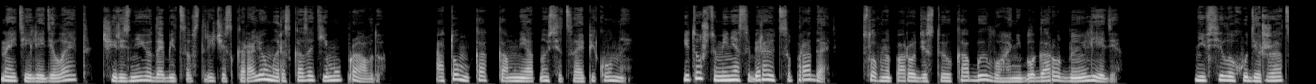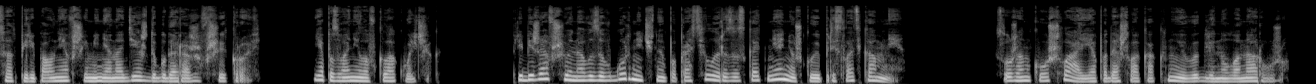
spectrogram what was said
Найти леди Лайт, через нее добиться встречи с королем и рассказать ему правду о том, как ко мне относятся опекуны. И то, что меня собираются продать, словно породистую кобылу, а не благородную леди. Не в силах удержаться от переполнявшей меня надежды, будоражившей кровь. Я позвонила в колокольчик. Прибежавшую на вызов горничную попросила разыскать нянюшку и прислать ко мне. Служанка ушла, а я подошла к окну и выглянула наружу,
